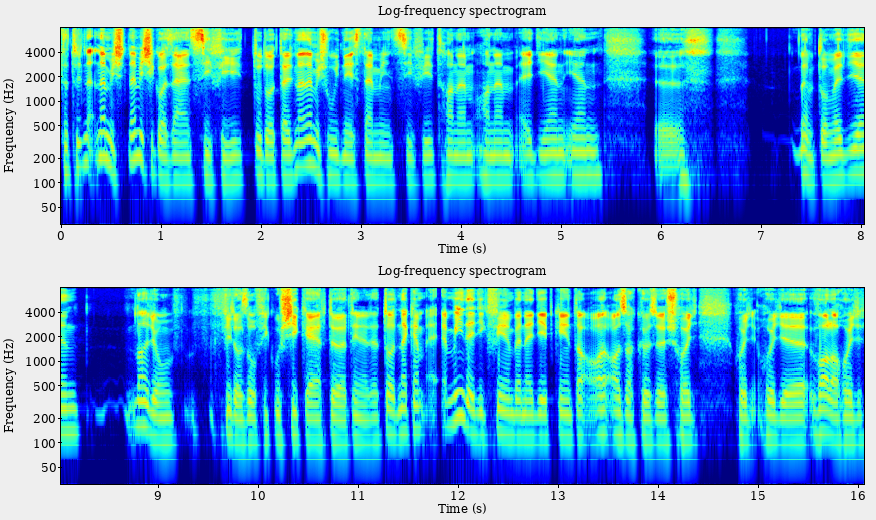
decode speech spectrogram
tehát, hogy nem is, nem is igazán sci tudod, tehát nem is úgy néztem, mint sci hanem, hanem egy ilyen, ilyen nem tudom, egy ilyen nagyon filozófikus sikertörténetet. Tudod, nekem mindegyik filmben egyébként az a közös, hogy, hogy, hogy valahogy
